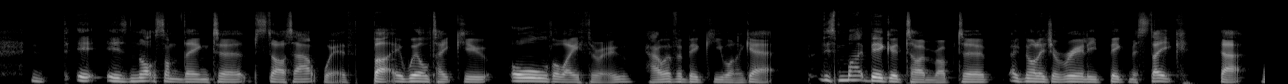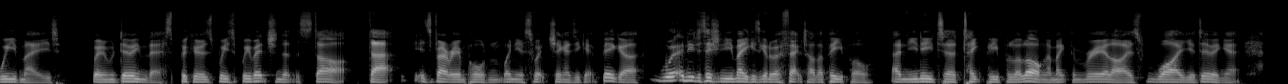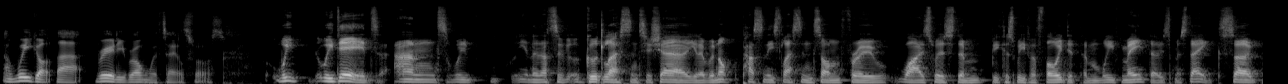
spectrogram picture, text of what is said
it is not something to start out with, but it will take you all the way through, however big you want to get. This might be a good time, Rob, to acknowledge a really big mistake that we made when we're doing this because we we mentioned at the start that it's very important when you're switching as you get bigger. Any decision you make is going to affect other people, and you need to take people along and make them realize why you're doing it. And we got that really wrong with Salesforce. We we did, and we you know that's a good lesson to share. You know, we're not passing these lessons on through wise wisdom because we've avoided them. We've made those mistakes, so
